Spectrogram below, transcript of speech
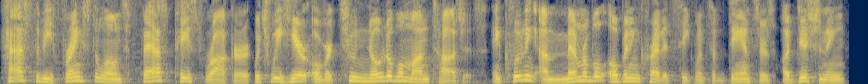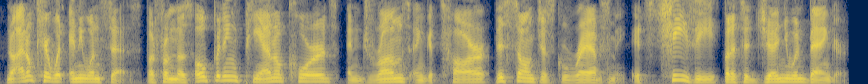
has to be Frank Stallone's fast paced rocker, which we hear over two notable montages, including a memorable opening credit sequence of dancers auditioning. No, I don't care what anyone says, but from those opening piano chords and drums and guitar, this song just grabs me. It's cheesy, but it's a genuine banger.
